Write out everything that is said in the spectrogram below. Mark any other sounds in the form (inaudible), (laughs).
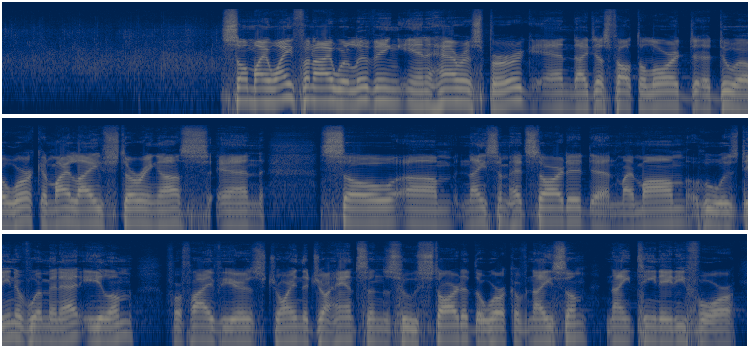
So, my wife and I were living in Harrisburg, and I just felt the Lord uh, do a work in my life, stirring us. And so, um, had started, and my mom, who was Dean of Women at Elim for five years, joined the Johanssons, who started the work of NYSUM 1984.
